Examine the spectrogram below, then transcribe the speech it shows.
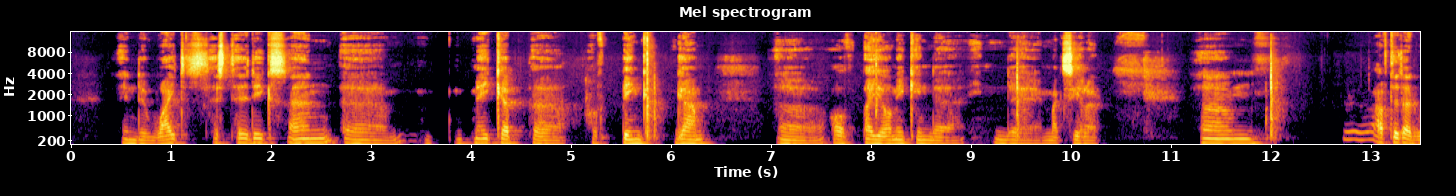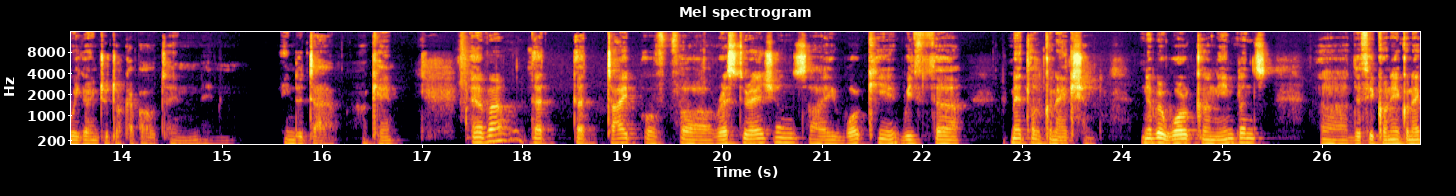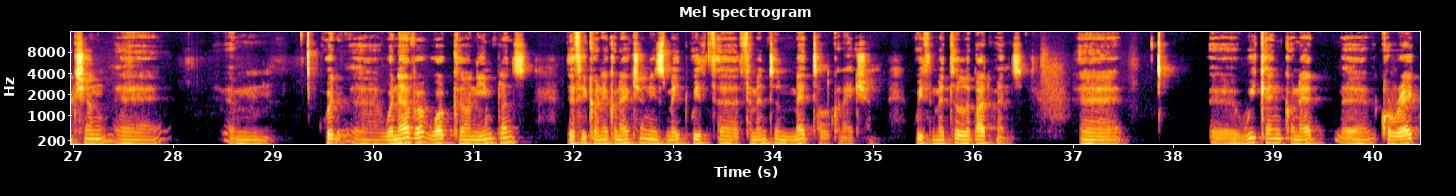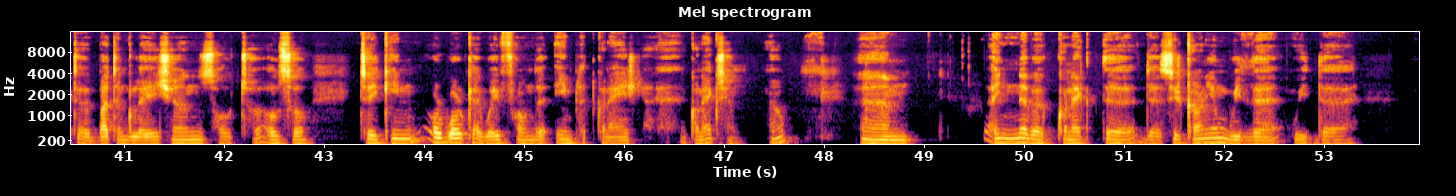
in the white aesthetics and um, makeup uh, of pink gum uh, of biomic in the in the maxillar. Um, after that, we're going to talk about in, in, in the tab, okay? Ever that, that type of uh, restorations, I work with uh, metal connection. Never work on implants. Uh, the zirconia connection, uh, um, uh, whenever work on implants, the zirconia connection is made with uh, cemented metal connection, with metal abutments. Uh, uh, we can connect, uh, correct uh, angulations, also taking or work away from the implant connection. No? Um, I never connect the, the zirconium with the with the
